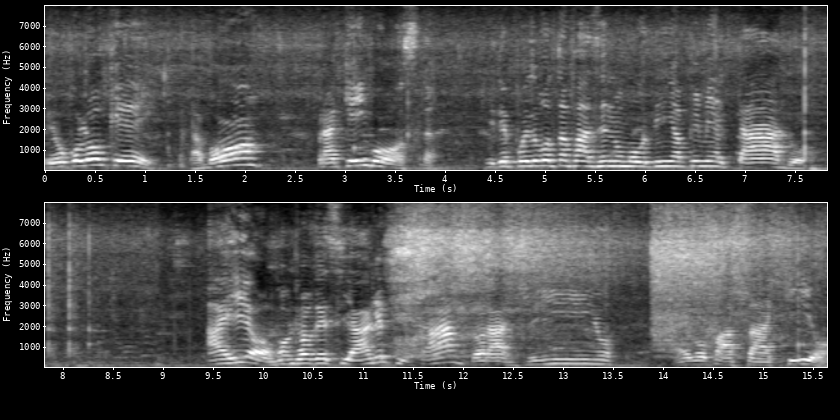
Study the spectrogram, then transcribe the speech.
Eu coloquei, tá bom? Pra quem gosta. E depois eu vou estar tá fazendo um molhinho apimentado. Aí, ó, vamos jogar esse alho aqui, tá? Douradinho. Aí vou passar aqui, ó.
